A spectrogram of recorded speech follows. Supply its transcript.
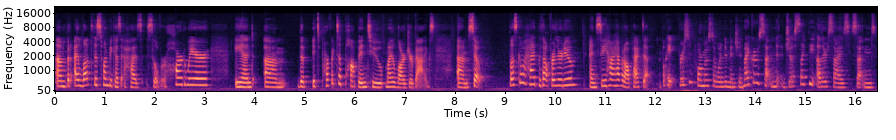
Um, but I loved this one because it has silver hardware and um, the, it's perfect to pop into my larger bags. Um, so let's go ahead without further ado and see how I have it all packed up. Okay, first and foremost, I wanted to mention Micro Sutton, just like the other size Suttons,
